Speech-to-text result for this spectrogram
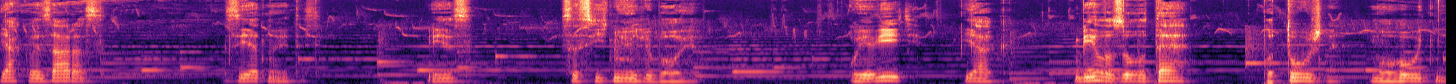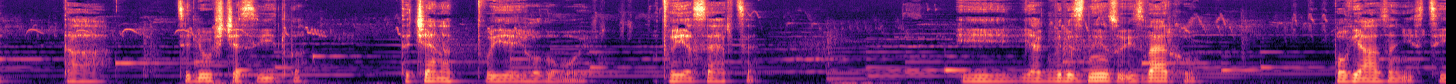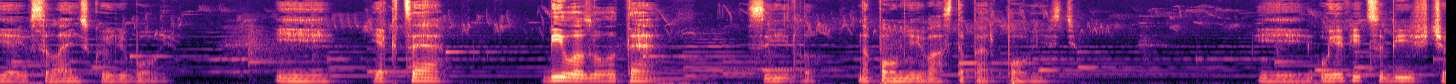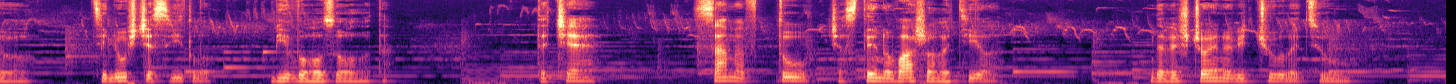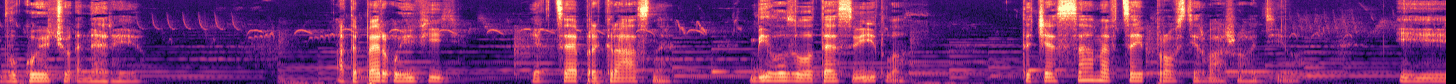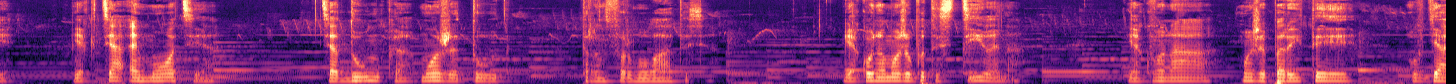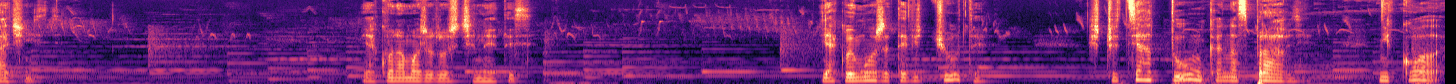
як ви зараз з'єднуєтесь із всесвітньою любов'ю. Уявіть, як біло-золоте, потужне, могутнє та цілюще світло тече над твоєю головою, у твоє серце. І як ви знизу і зверху пов'язані з цією вселенською любов'ю. І як це біло-золоте світло наповнює вас тепер повністю. І уявіть собі, що цілюще світло білого золота тече саме в ту частину вашого тіла, де ви щойно відчули цю блокуючу енергію. А тепер уявіть, як це прекрасне, біло-золоте світло тече саме в цей простір вашого тіла. І як ця емоція, ця думка може тут трансформуватися, як вона може бути зцілена, як вона може перейти у вдячність, як вона може розчинитись, як ви можете відчути, що ця думка насправді ніколи,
